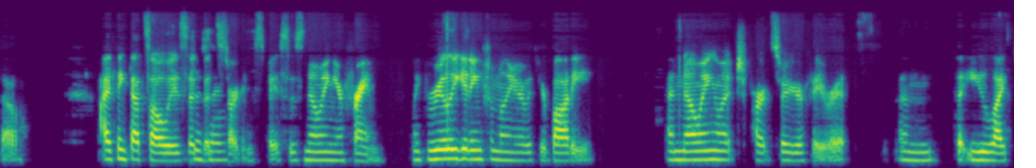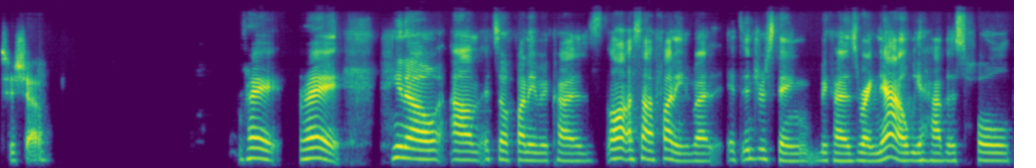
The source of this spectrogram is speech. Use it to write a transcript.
So I think that's always a good starting space is knowing your frame, like really getting familiar with your body and knowing which parts are your favorites and that you like to show. Right, right. You know, um, it's so funny because well, it's not funny, but it's interesting because right now we have this whole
